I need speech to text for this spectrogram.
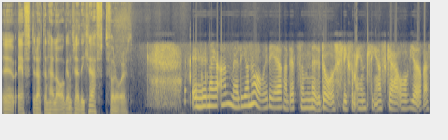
eh, efter att den här lagen trädde i kraft förra året? Eh, när jag anmälde i januari det ärendet som nu då liksom äntligen ska avgöras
